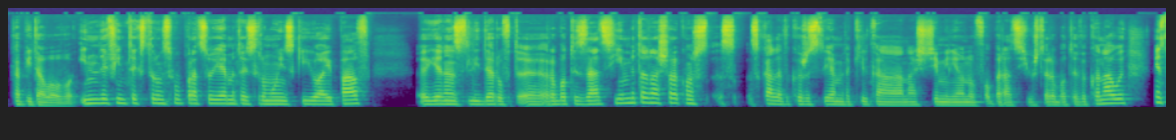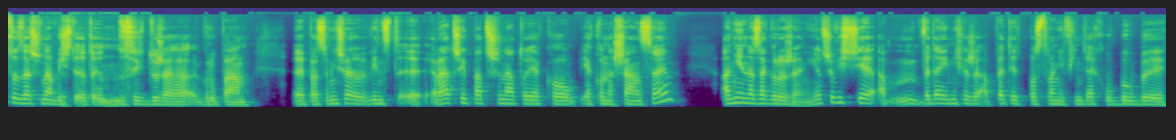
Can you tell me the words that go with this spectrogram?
kapitałowo. Inny fintech, z którym współpracujemy, to jest rumuński UiPath, jeden z liderów e, robotyzacji. My to na szeroką skalę wykorzystujemy, to kilkanaście milionów operacji już te roboty wykonały, więc to zaczyna być to, to mhm. dosyć duża grupa e, pracownicza, więc e, raczej patrzę na to jako, jako na szansę, a nie na zagrożenie. I oczywiście wydaje mi się, że apetyt po stronie fintechów byłby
